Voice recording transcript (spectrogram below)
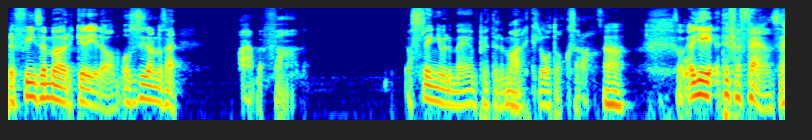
Det finns en mörker i dem. Och så sitter han och så här, "Ah, ja men fan. Jag slänger väl med en Peter Mark-låt också då. Ja. Så jag ger det för fansen.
